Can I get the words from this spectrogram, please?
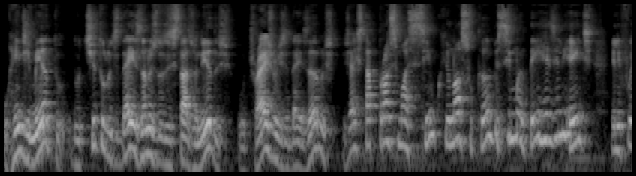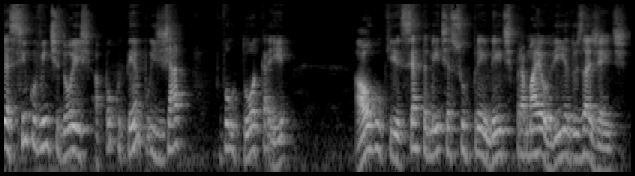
o rendimento do título de 10 anos dos Estados Unidos, o Treasury de 10 anos, já está próximo a 5 e o nosso câmbio se mantém resiliente. Ele foi a 5,22 há pouco tempo e já voltou a cair. Algo que certamente é surpreendente para a maioria dos agentes.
